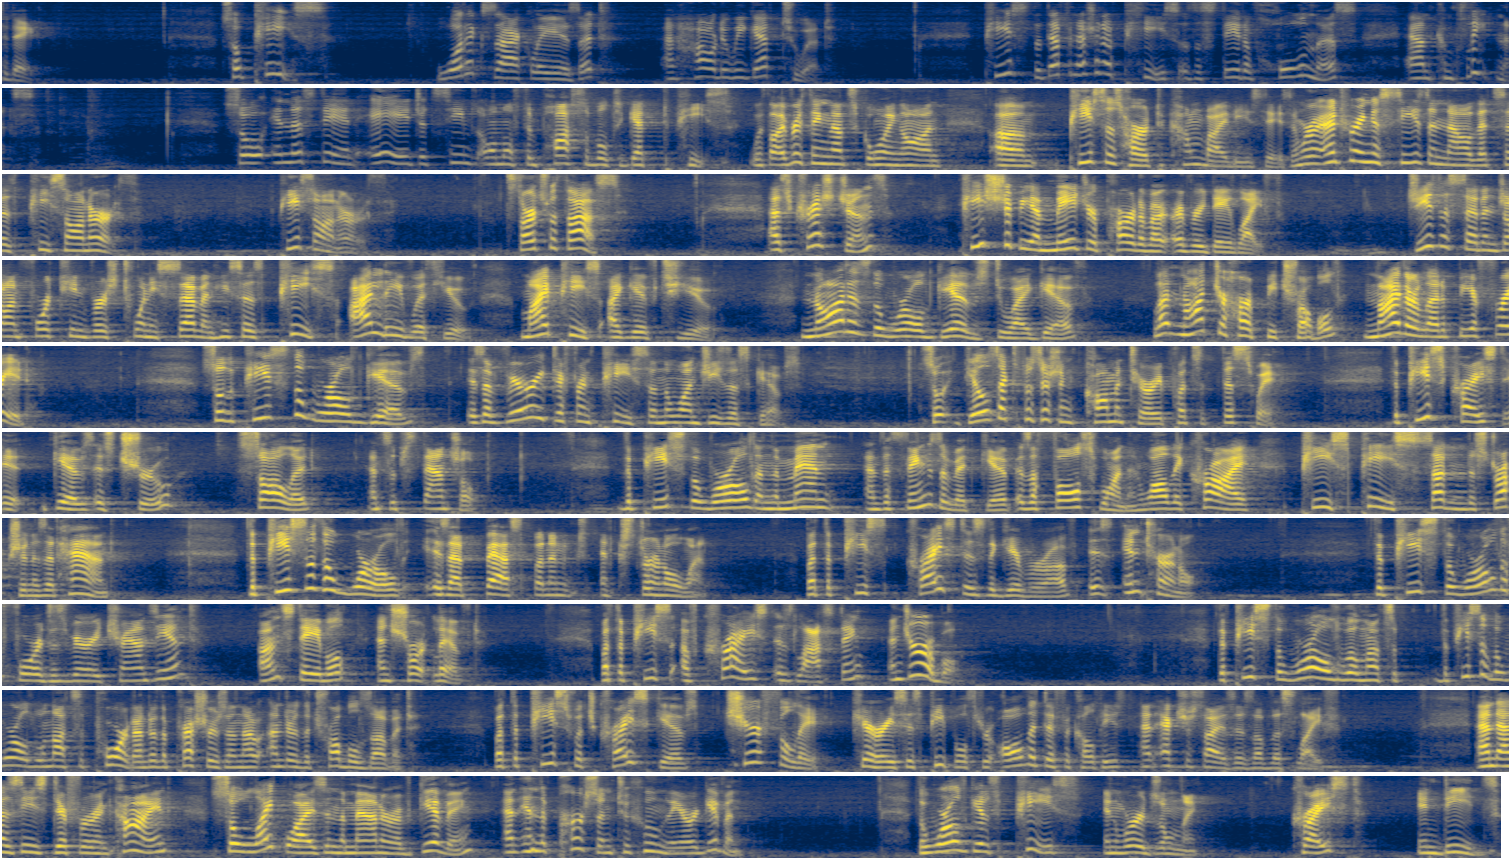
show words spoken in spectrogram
today. So, peace. What exactly is it, and how do we get to it? Peace, the definition of peace is a state of wholeness and completeness. So, in this day and age, it seems almost impossible to get to peace. With everything that's going on, um, peace is hard to come by these days. And we're entering a season now that says peace on earth. Peace on earth. It starts with us. As Christians, peace should be a major part of our everyday life. Jesus said in John 14, verse 27, He says, Peace I leave with you, my peace I give to you. Not as the world gives, do I give. Let not your heart be troubled, neither let it be afraid. So, the peace the world gives is a very different peace than the one Jesus gives. So, Gill's exposition commentary puts it this way The peace Christ gives is true, solid, and substantial. The peace the world and the men and the things of it give is a false one, and while they cry, Peace, peace, sudden destruction is at hand. The peace of the world is at best but an external one. But the peace Christ is the giver of is internal. The peace the world affords is very transient, unstable, and short lived. But the peace of Christ is lasting and durable. The peace the world will not the peace of the world will not support under the pressures and under the troubles of it. But the peace which Christ gives cheerfully carries his people through all the difficulties and exercises of this life. And as these differ in kind, so likewise in the manner of giving and in the person to whom they are given. The world gives peace in words only, Christ in deeds.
